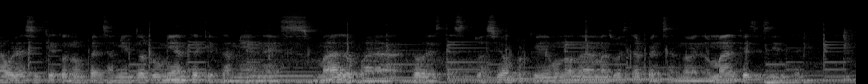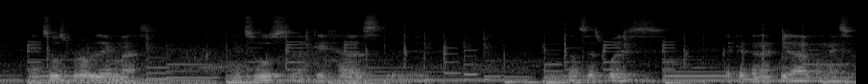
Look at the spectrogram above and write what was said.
ahora sí que con un pensamiento rumiante que también es malo para toda esta situación, porque uno nada más va a estar pensando en lo mal que se siente, en sus problemas, en sus quejas. Eh, entonces pues hay que tener cuidado con eso.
